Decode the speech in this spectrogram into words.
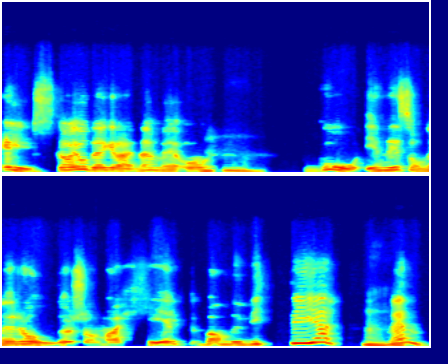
elska jo det greiene med å Mm. gå inn i sånne roller som var helt vanvittige. Mm. Men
